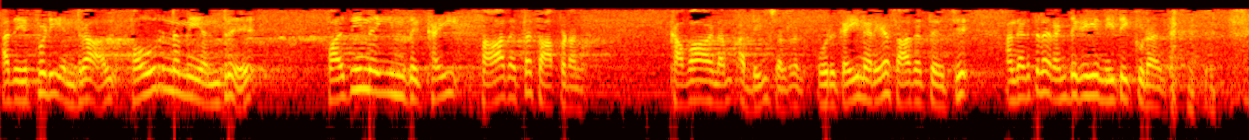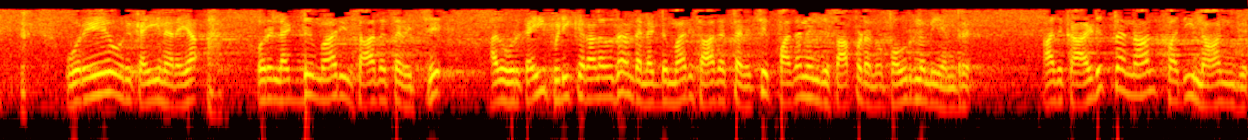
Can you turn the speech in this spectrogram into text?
அது எப்படி என்றால் பௌர்ணமி அன்று பதினைந்து கை சாதத்தை சாப்பிடணும். கவாலம் அப்படின்னு சொல்றது. ஒரு கை நிறைய சாதத்தை வச்சு அந்த இடத்துல ரெண்டு கையை நீட்டிக்க கூடாது. ஒரே ஒரு கை நிறைய ஒரு லட்டு மாதிரி சாதத்தை வச்சு அது ஒரு கை பிடிக்கிற அளவு தான் அந்த லட்டு மாதிரி சாதத்தை வச்சு பதினஞ்சு சாப்பிடணும் பௌர்ணமி என்று. அதுக்கு அடுத்த நாள் பதினான்கு.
